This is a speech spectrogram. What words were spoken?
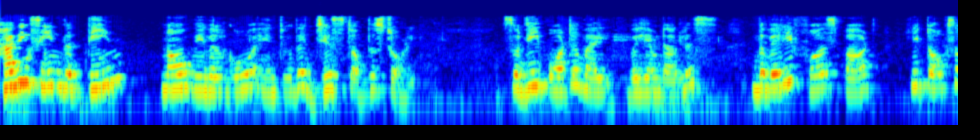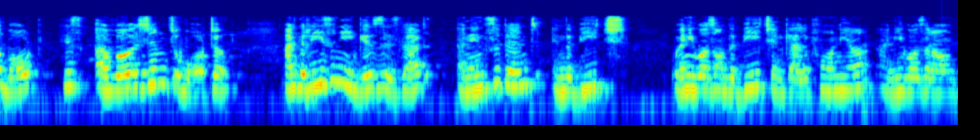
Having seen the theme, now we will go into the gist of the story. So Deep Water by William Douglas. the very first part, he talks about his aversion to water. And the reason he gives is that an incident in the beach, when he was on the beach in California and he was around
